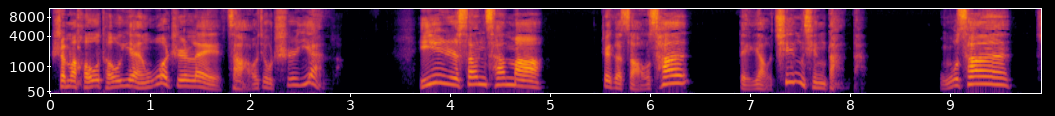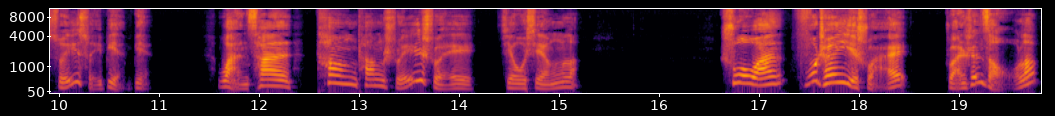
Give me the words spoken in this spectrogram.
什么猴头燕窝之类早就吃厌了。一日三餐嘛，这个早餐得要清清淡淡，午餐随随便便。”晚餐汤汤水水就行了。说完，拂尘一甩，转身走了。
